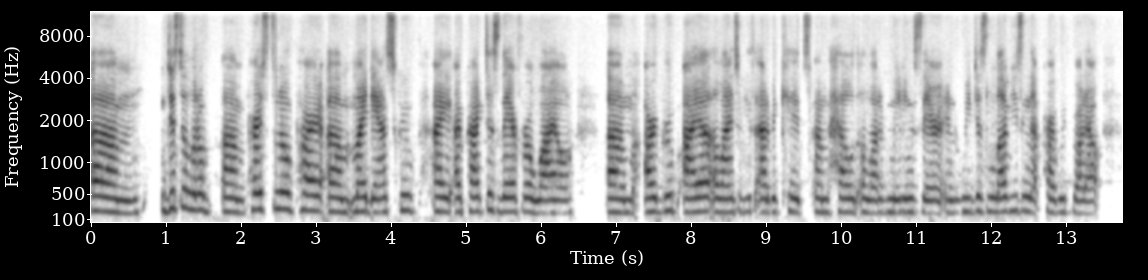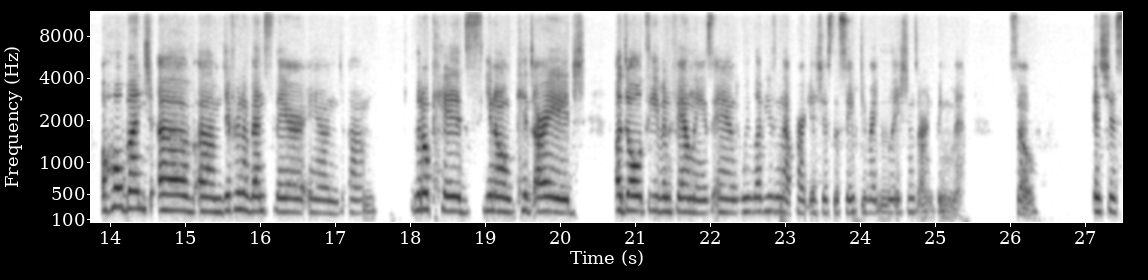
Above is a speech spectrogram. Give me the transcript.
um, just a little um, personal part, um, my dance group, I, I practiced there for a while. Um, our group AYA, Alliance of Youth Advocates, um, held a lot of meetings there and we just love using that park. We've brought out a whole bunch of um, different events there and um, little kids, you know, kids our age, adults, even families, and we love using that park. It's just the safety regulations aren't being met. So it's just,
